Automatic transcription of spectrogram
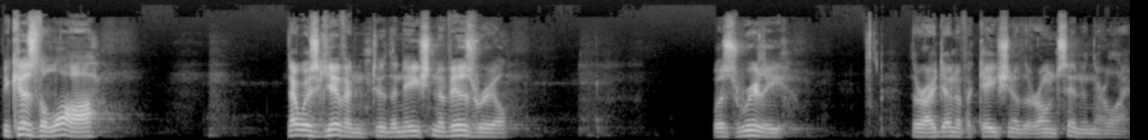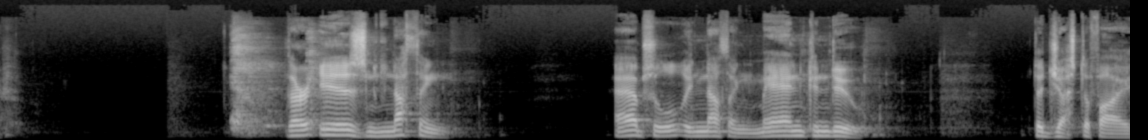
Because the law that was given to the nation of Israel was really their identification of their own sin in their life. There is nothing, absolutely nothing man can do to justify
